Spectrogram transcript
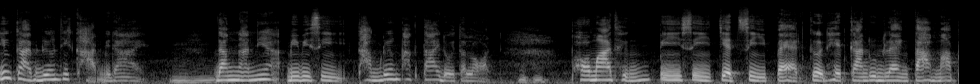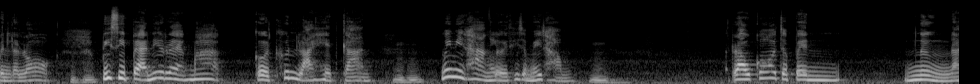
ยิ่งกลายเป็นเรื่องที่ขาดไม่ได้อืมดังนั้นเนี่ย BBC ทำเรื่องภาคใต้โดยตลอด พอมาถึงปี 47 48 เกิดเหตุการณ์รุนแรงตามมาเป็นระลอก ปี 48 นี่แรงมากเกิดขึ้นหลายเหตุการณ์อืมไม่มีทางเลยที่จะไม่ทอืมำเราก็จะเป็นหนึ่งใน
